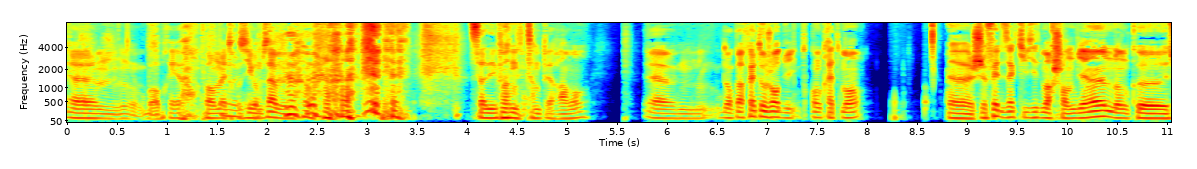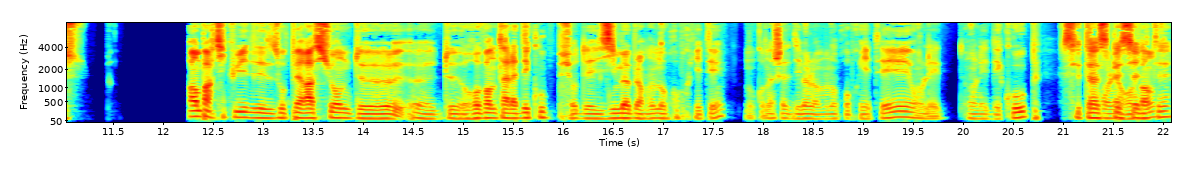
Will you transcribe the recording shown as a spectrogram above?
Euh, bon après on peut en mettre Ouais. aussi comme ça mais voilà. ça dépend des tempéraments Euh, donc en fait aujourd'hui concrètement euh, je fais des activités de marchand de biens donc euh, en particulier des opérations de, euh, de revente à la découpe sur des immeubles en monopropriété. Donc on achète des immeubles en monopropriété, on les, on les découpe, C'est ta spécialité,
